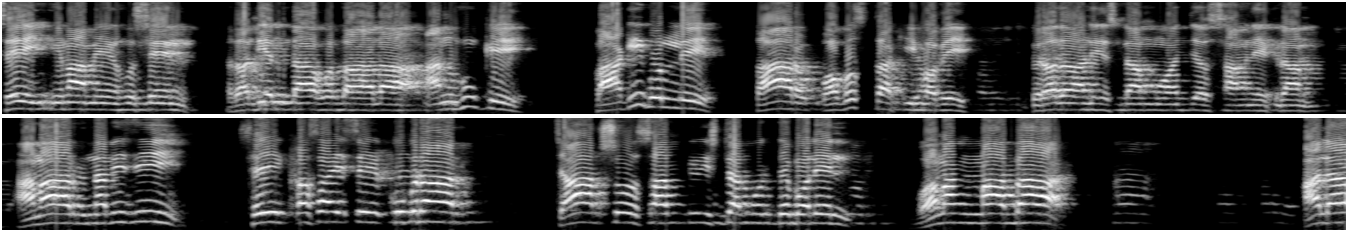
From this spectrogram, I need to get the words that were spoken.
সেই ইমামে হোসেন রাদিয়াল্লাহু তাআলা আনহুকে বাগী বললে, তার অবস্থা কি হবে? প্রধান ইসলাম মুআজ্জাজ সামনে গ্রাম। আমার নবীজি সেই খাসাইসে কুবরার চারশো সাত পৃষ্ঠার মধ্যে বলেন ওয়ামান মাতা আলা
